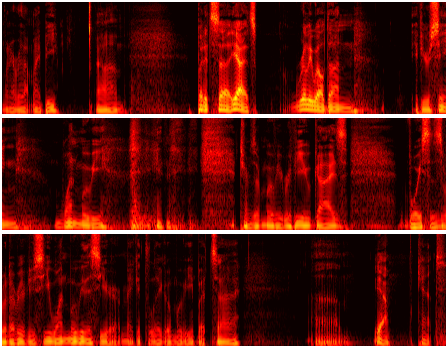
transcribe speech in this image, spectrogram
whenever that might be. Um, but it's uh, yeah, it's really well done. If you're seeing one movie in terms of movie review guys, voices, whatever. If you see one movie this year, make it the Lego movie. But uh, um, yeah, can't.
